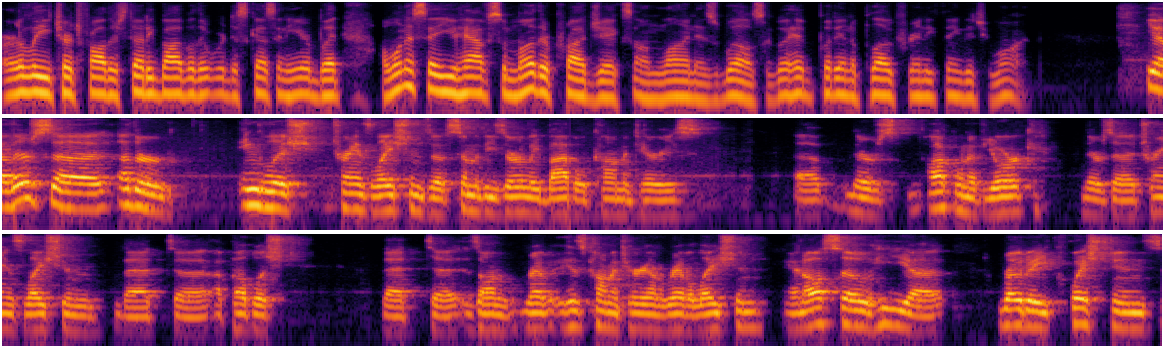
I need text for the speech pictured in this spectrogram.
early Church Father Study Bible that we're discussing here, but I want to say you have some other projects online as well. So go ahead and put in a plug for anything that you want. Yeah, there's uh, other English translations of some of these early Bible commentaries. Uh, there's Alcuin of York. There's a translation that uh, I published that uh, is on Rev- his commentary on Revelation, and also he uh, wrote a questions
